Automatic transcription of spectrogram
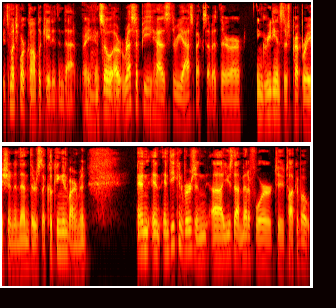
it's much more complicated than that, right? Mm-hmm. And so a recipe has three aspects of it. There are ingredients, there's preparation, and then there's the cooking environment. And and, and deconversion, uh, I use that metaphor to talk about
